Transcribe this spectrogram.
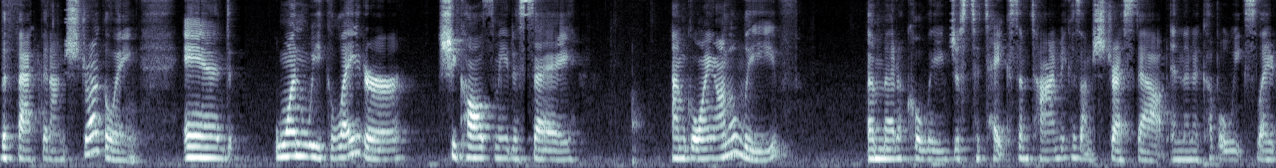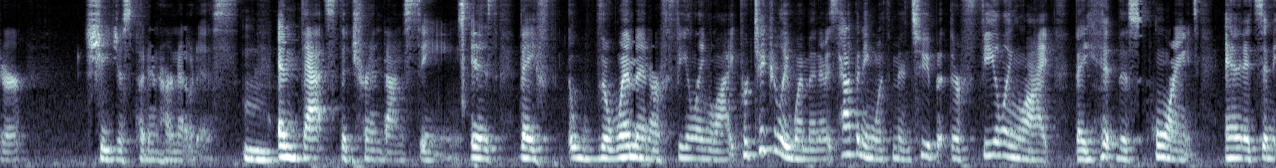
the fact that I'm struggling. And one week later, she calls me to say, I'm going on a leave, a medical leave, just to take some time because I'm stressed out. And then a couple weeks later, she just put in her notice mm. and that's the trend i'm seeing is they the women are feeling like particularly women and it's happening with men too but they're feeling like they hit this point and it's an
